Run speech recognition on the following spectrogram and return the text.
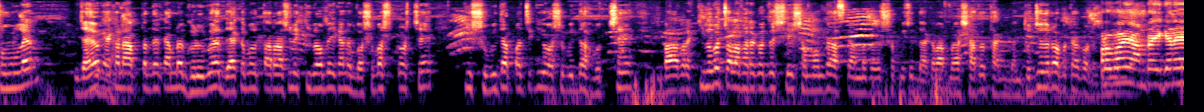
শুনলেন। যাই হোক এখন আপনাদেরকে আমরা ঘুরে ঘুরে দেখাবো তারা আসলে কীভাবে এখানে বসবাস করছে কি সুবিধা পাচ্ছে কি অসুবিধা হচ্ছে বা আমরা কীভাবে চলাফেরা করছে সেই সম্বন্ধে আজকে আমরা সব কিছু দেখাবো। আপনার সাথে থাকবেন। ধৈর্য ধরে অপেক্ষা করেন। বড় ভাই আমরা এখানে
